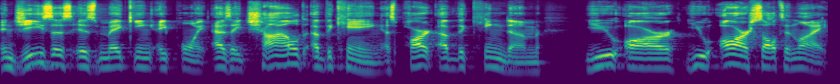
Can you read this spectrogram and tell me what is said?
And Jesus is making a point as a child of the king, as part of the kingdom, you are you are salt and light.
